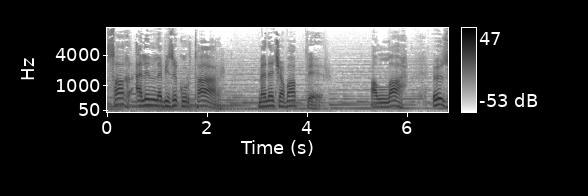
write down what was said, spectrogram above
sağ əlinlə bizi qurtar, mənə cavab ver. Allah, öz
